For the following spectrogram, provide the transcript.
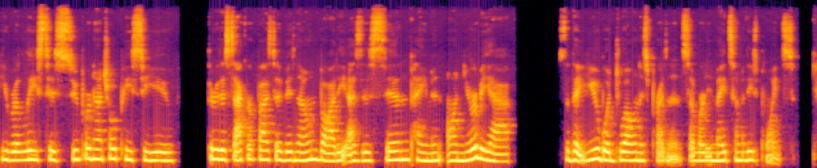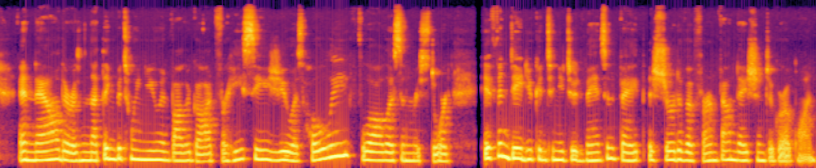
He released his supernatural peace to you through the sacrifice of his own body as his sin payment on your behalf so that you would dwell in his presence. I've already made some of these points. And now there is nothing between you and Father God, for he sees you as holy, flawless, and restored, if indeed you continue to advance in faith, assured of a firm foundation to grow upon.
